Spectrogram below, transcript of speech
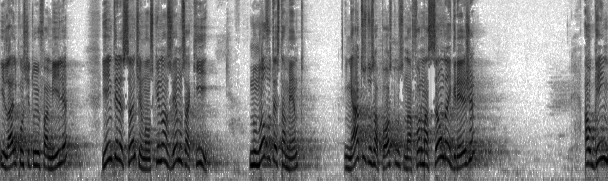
e lá ele constituiu família. E é interessante, irmãos, que nós vemos aqui no Novo Testamento, em Atos dos Apóstolos, na formação da igreja, alguém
